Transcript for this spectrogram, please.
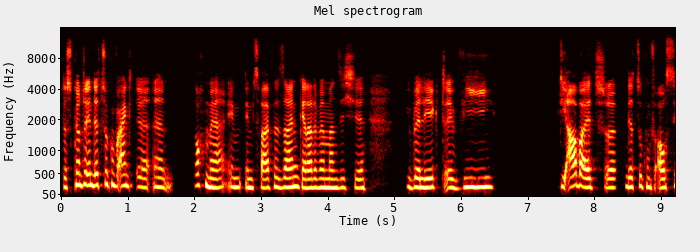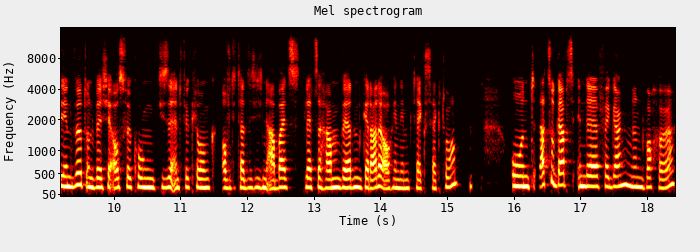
Das könnte in der Zukunft eigentlich äh, äh, noch mehr im, im Zweifel sein, gerade wenn man sich äh, überlegt, äh, wie die Arbeit äh, in der Zukunft aussehen wird und welche Auswirkungen diese Entwicklung auf die tatsächlichen Arbeitsplätze haben werden, gerade auch in dem Tech-Sektor. Und dazu gab es in der vergangenen Woche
